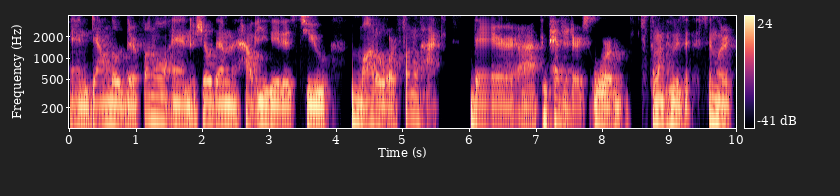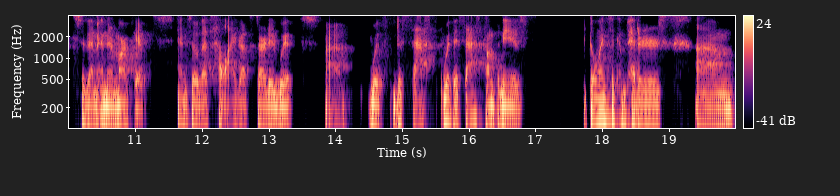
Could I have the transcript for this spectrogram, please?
and download their funnel and show them how easy it is to model or funnel hack their uh, competitors or someone who is similar to them in their market. And so that's how I got started with uh, with the SaaS with a SaaS company is go into competitors. Um,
